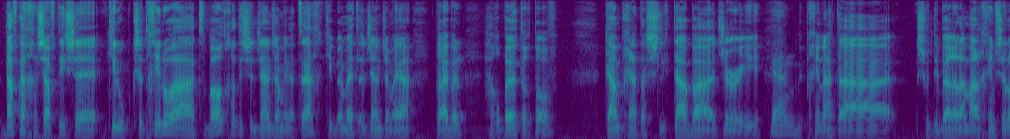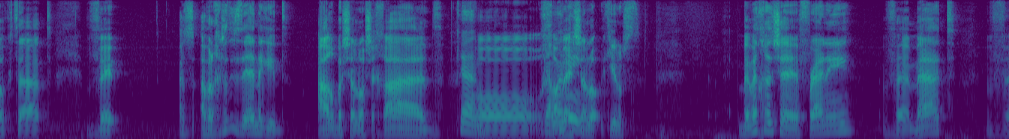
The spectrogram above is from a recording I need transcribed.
ודווקא חשבתי ש... כאילו, כשהתחילו ההצבעות, חשבתי שג'אם ג'אם מנצח, כי באמת לג'אם ג'אם היה tribal הרבה יותר טוב. גם מבחינת השליטה בג'ורי, כן. מבחינת ה... שהוא דיבר על המהלכים שלו קצת, ו... אז... אבל חשבתי שזה יהיה נגיד 4-3-1, כן. או חמש, שלוש, כאילו... באמת חשבתי שפרני ומאט ו...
